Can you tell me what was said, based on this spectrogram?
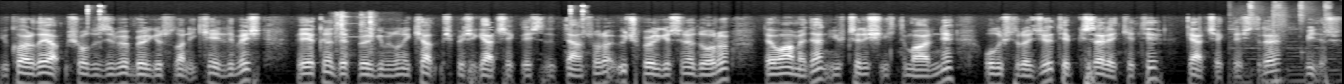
yukarıda yapmış olduğu zirve bölgesi olan 2.55 ve yakın hedef bölgemiz olan 2.65'i gerçekleştirdikten sonra 3 bölgesine doğru devam eden yükseliş ihtimalini oluşturacağı tepkisi hareketi gerçekleştirebilir.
